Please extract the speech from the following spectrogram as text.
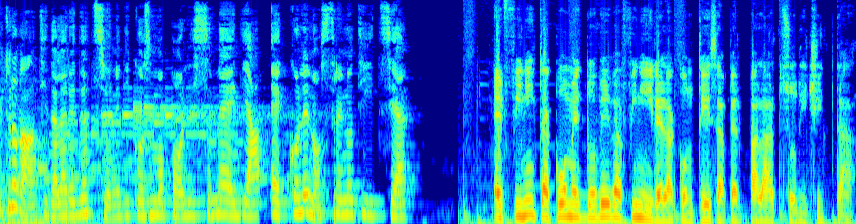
ritrovati dalla redazione di Cosmopolis Media, ecco le nostre notizie. È finita come doveva finire la contesa per Palazzo di Città.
